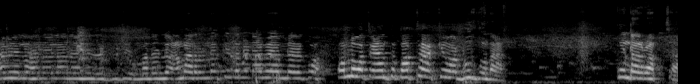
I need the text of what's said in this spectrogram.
আমি মানে আমার কি জানেন আমি আপনার অন্য বাচ্চা এখন তো বাচ্চা কেউ আর বুঝব না। কোনটার বাচ্চা?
